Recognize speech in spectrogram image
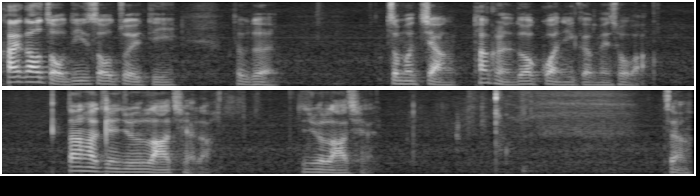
开高走低收最低，对不对？怎么讲，它可能都要灌一根，没错吧？但它今天就是拉起来了，这就拉起来，这样。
